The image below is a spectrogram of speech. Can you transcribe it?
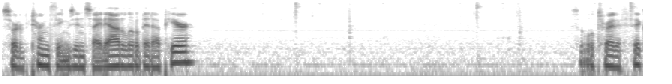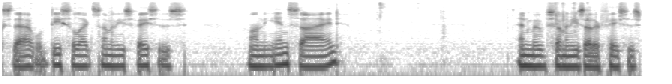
sort of turned things inside out a little bit up here. So we'll try to fix that. We'll deselect some of these faces on the inside and move some of these other faces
